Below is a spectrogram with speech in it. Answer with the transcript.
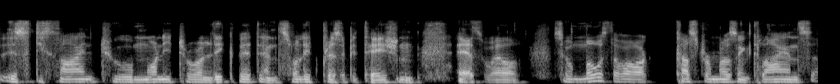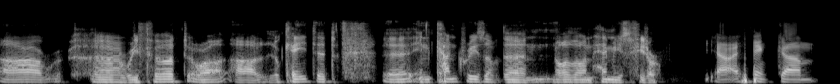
is designed to monitor liquid and solid precipitation as well. So most of our customers and clients are uh, referred or are located uh, in countries of the northern hemisphere. Yeah, I think um,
